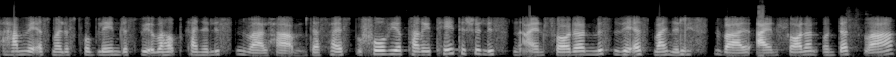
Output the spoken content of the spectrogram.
haben wir erstmal das Problem, dass wir überhaupt keine Listenwahl haben. Das heißt, bevor wir paritätische Listen einfordern, müssen wir erstmal eine Listenwahl einfordern und das war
